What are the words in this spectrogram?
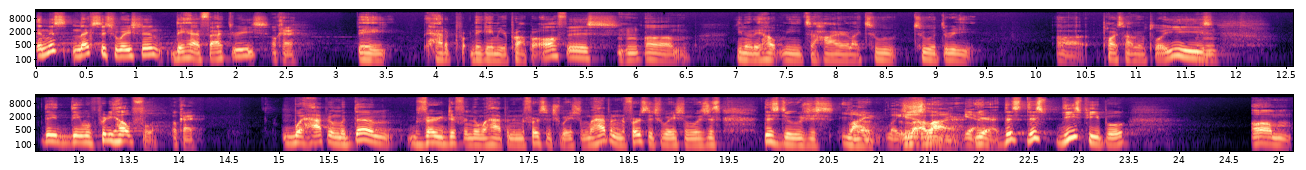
In this next situation, they had factories. Okay. They had a. They gave me a proper office. Um, you know, they helped me to hire like two, two or three uh, part-time employees. They they were pretty helpful. Okay. What happened with them was very different than what happened in the first situation. What happened in the first situation was just this dude was just you Lying. know, Like, he's a liar. Yeah. yeah. This this these people, um,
